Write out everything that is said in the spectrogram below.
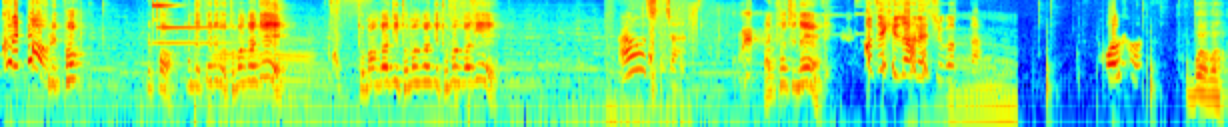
크리퍼. 크리퍼? 크리퍼 한 대 때리고 도망가기! 도망가기 도망가기 도망가기! 아우 진짜. 안 터지네. 터지기 전에 죽었다. 버섯, 뭐야 뭐야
